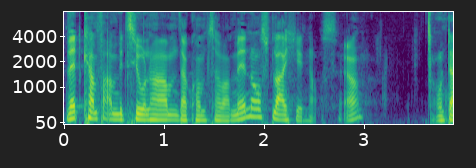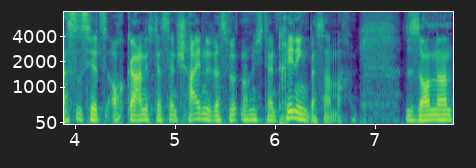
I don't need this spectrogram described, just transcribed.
Wettkampfambitionen haben. Da kommt es aber mehr aufs Gleiche hinaus. Ja. Und das ist jetzt auch gar nicht das Entscheidende, das wird noch nicht dein Training besser machen, sondern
